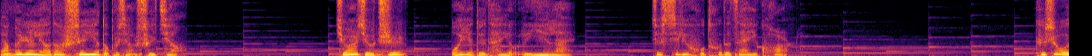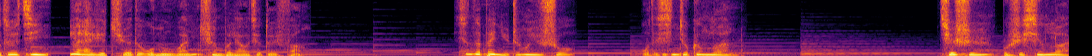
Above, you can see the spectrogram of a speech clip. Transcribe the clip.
两个人聊到深夜都不想睡觉，久而久之，我也对他有了依赖，就稀里糊涂的在一块儿了。可是我最近越来越觉得我们完全不了解对方。现在被你这么一说，我的心就更乱了。其实不是心乱，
